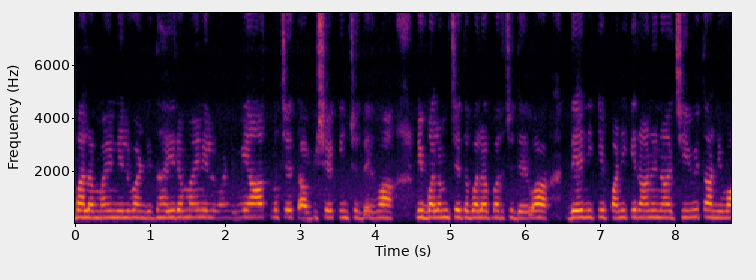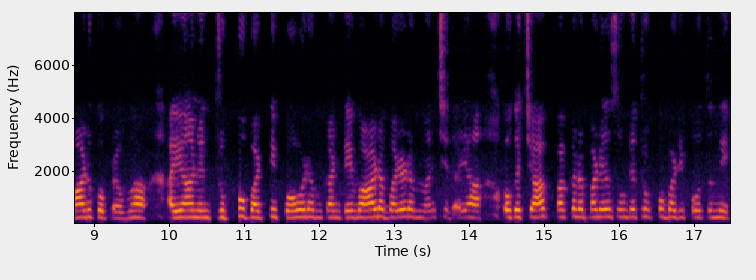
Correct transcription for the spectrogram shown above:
బలమై నిలవండి ధైర్యమై నిలవండి. మీ ఆత్మ చేత అభిషేకించు దేవా నీ బలం చేత బలపరచు దేవా. దేనికి పనికి రాని నా జీవితాన్ని వాడుకో ప్రభా. అయ్యా నేను త్రుప్పు పట్టి పోవడం కంటే వాడబడడం మంచిదయ్యా. ఒక చాక్ పక్కన పడేసి ఉంటే త్రుప్పు పడిపోతుంది.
